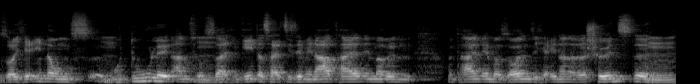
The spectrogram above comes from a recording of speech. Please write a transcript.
solche Erinnerungsmodule in Anführungszeichen mhm. geht. Das heißt, die Seminarteilnehmerinnen und Teilnehmer sollen sich erinnern an das schönste mhm.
